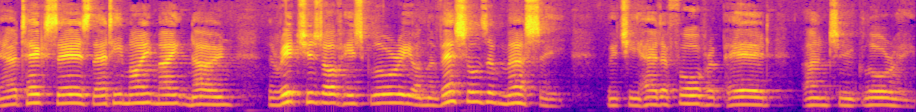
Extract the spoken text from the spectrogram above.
Our text says that he might make known the riches of his glory on the vessels of mercy which he had afore prepared unto glory.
